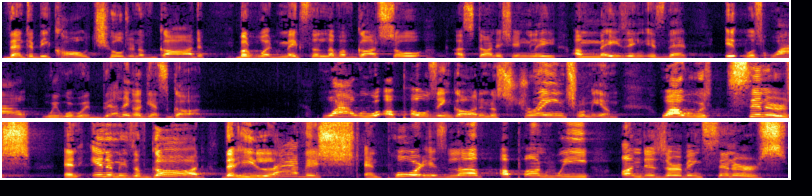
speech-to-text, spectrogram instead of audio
than to be called children of God. But what makes the love of God so astonishingly amazing is that it was while we were rebelling against God, while we were opposing God and estranged from Him, while we were sinners and enemies of God, that He lavished and poured His love upon we undeserving sinners.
